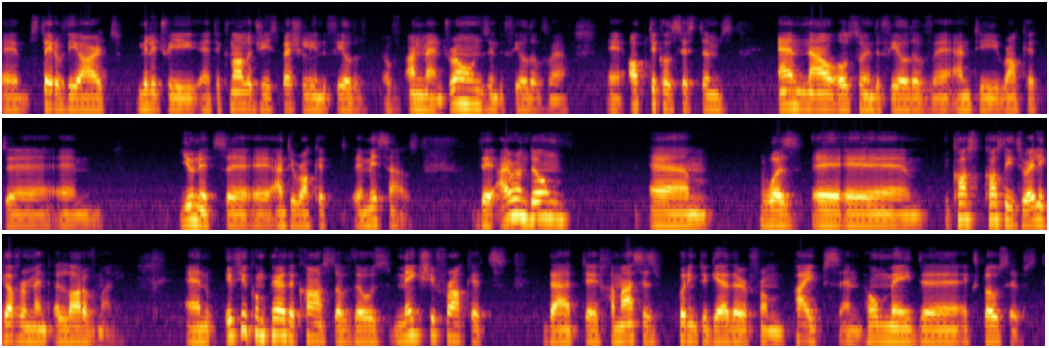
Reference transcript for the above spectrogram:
uh, state of the art military uh, technology, especially in the field of, of, unmanned drones, in the field of uh, uh optical systems, and now also in the field of uh, anti rocket uh, um, units, anti rocket missiles. The Iron Dome um, was cost, cost the Israeli government a lot of money. And if you compare the cost of those makeshift rockets that uh, Hamas is putting together from pipes and homemade uh, explosives.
